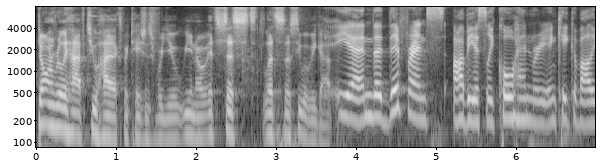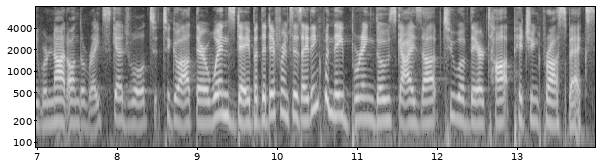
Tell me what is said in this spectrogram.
don't really have too high expectations for you. You know it's just let's, let's see what we got. Yeah, and the difference, obviously, Cole Henry and Cade Cavalli were not on the right schedule to, to go out there Wednesday. But the difference is, I think when they bring those guys up, two of their top pitching prospects,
